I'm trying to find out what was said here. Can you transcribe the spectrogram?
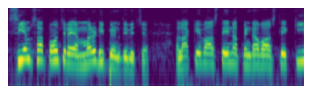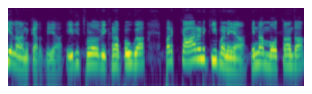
ਸੀਐਮ ਸਾਹਿਬ ਪਹੁੰਚ ਰਹੇ ਆ ਮਰੜੀ ਪਿੰਡ ਦੇ ਵਿੱਚ। ਇਲਾਕੇ ਵਾਸਤੇ, ਇਹਨਾਂ ਪਿੰਡਾਂ ਵਾਸਤੇ ਕੀ ਐਲਾਨ ਕਰਦੇ ਆ? ਇਹ ਵੀ ਥੋੜਾ ਵੇਖਣਾ ਪਊਗਾ। ਪਰ ਕਾਰਨ ਕੀ ਬਣਿਆ ਇਹਨਾਂ ਮੌਤਾਂ ਦਾ?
